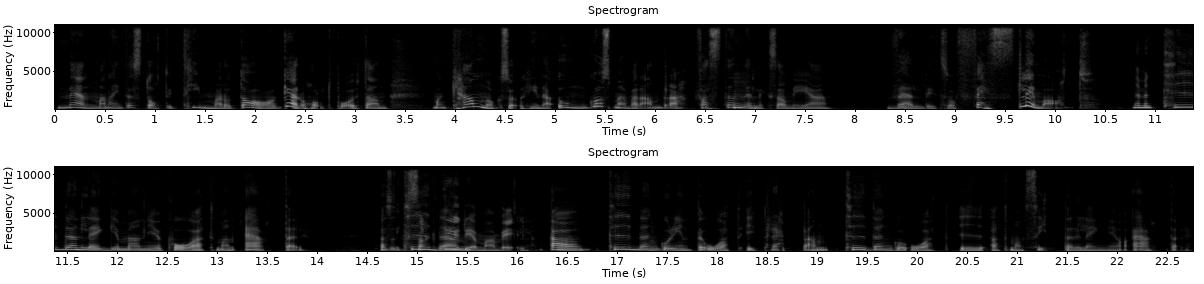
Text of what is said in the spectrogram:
men man har inte stått i timmar och dagar och hållit på, utan man kan också hinna umgås med varandra, fastän Mm. det liksom är väldigt så festlig mat. Nej, men tiden lägger man ju på att man äter. Alltså Exakt, tiden, det är ju det man vill. Ja, tiden går inte åt i preppen. Tiden går åt i att man sitter länge och äter.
